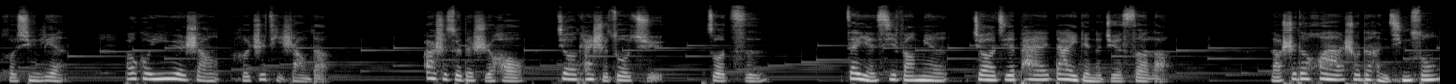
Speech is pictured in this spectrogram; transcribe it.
和训练，包括音乐上和肢体上的。二十岁的时候就要开始作曲、作词，在演戏方面就要接拍大一点的角色了。老师的话说得很轻松，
